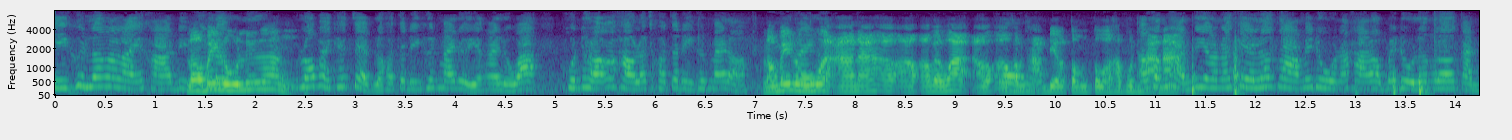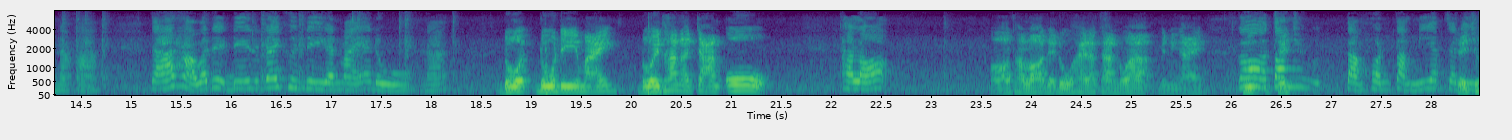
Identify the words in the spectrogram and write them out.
ดีขึ้นเรื่องอะไรคะดีขึ้นเราไม่รู้องเรื่อง โรคภัยแค่เจ็บเหรอเขาจะดีขึ้นไหมหรือยังไงหรือว่า คุณทะเลาะกับเขาแล้วเขาจะดีขึ้นไหมเหรอ เราไม่รู้ไม่หรอกอะเอานะเอาเอาเอาแบบว่าเอาเอางงคำถามเดียวตรงตัวครับคุณเอาฮานะคำถามเดียวนะเกณฑ์เลิกลาไม่ดูนะคะ เราไม่ดูเรื่องเลิกกันนะคะ แต่ถ้าถามว่าดีดีได้คืนดีกันไหมอะดูนะโดยดูดีไหมโดยท่านอาจารย์โอทะเลาะอ๋อทะเลาะเดี๋ยวดูให้แล้วกันว่าเป็นยังไง ก็คือต้องเฉยต่างคนต่างเงียบจะเฉดียเฉ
